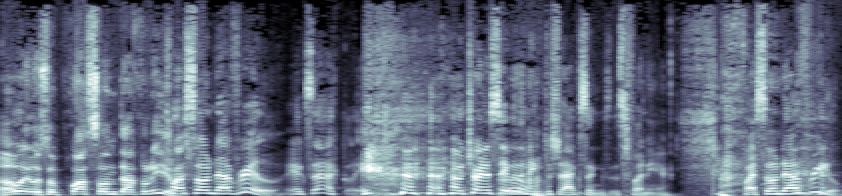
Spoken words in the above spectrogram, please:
Oh, it was a poisson d'avril. poisson d'avril, exactly. I'm trying to say it with an English accent because it's funnier. Poisson d'avril.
